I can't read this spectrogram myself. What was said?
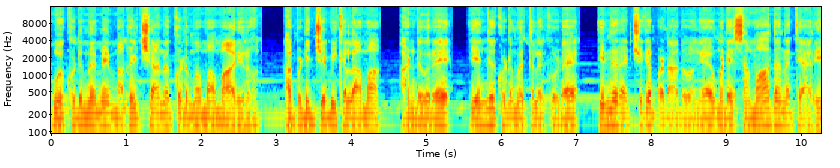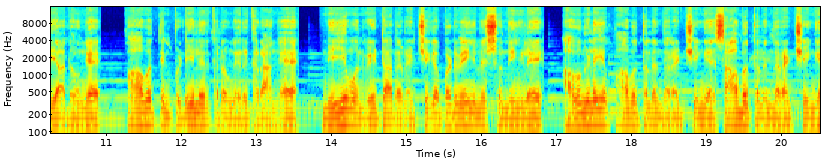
உங்க குடும்பமே மகிழ்ச்சியான குடும்பமா மாறிடும் அப்படி ஜெபிக்கலாமா? ஆண்டவரே எங்க குடும்பத்துல கூட இன்னும் ரட்சிக்கப்படாதவங்க உங்களுடைய சமாதானத்தை அறியாதவங்க பாவத்தின் பிடியில் இருக்கிறவங்க இருக்கிறாங்க நீயும் உன் வீட்டார ரட்சிக்கப்படுவீங்கன்னு சொன்னீங்களே அவங்களையும் பாவத்திலிருந்து ரட்சிங்க சாபத்திலிருந்து ரட்சிங்க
